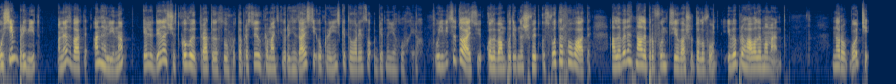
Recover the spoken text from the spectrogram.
Усім привіт! Мене звати Ангеліна. Я людина з частковою втратою слуху та працюю в громадській організації Українське товариство об'єднання глухих. Уявіть ситуацію, коли вам потрібно швидко сфотографувати, але ви не знали про функцію вашого телефону і ви прогавили момент. На роботі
